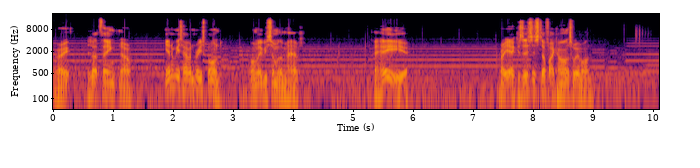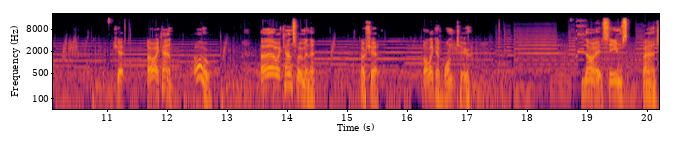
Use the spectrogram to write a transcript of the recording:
Right. Is that thing? No. The enemies haven't respawned. Or maybe some of them have. Hey! Right, yeah, because this is stuff I can't swim on. Shit. Oh, I can! Oh! Oh, I can swim in it! Oh shit. Not like I'd want to. No, it seems bad.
